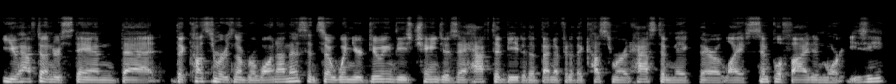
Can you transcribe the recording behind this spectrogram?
you have to understand that the customer is number one on this. And so when you're doing these changes, they have to be to the benefit of the customer. It has to make their life simplified and more easy.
